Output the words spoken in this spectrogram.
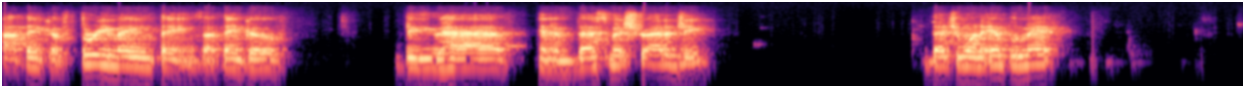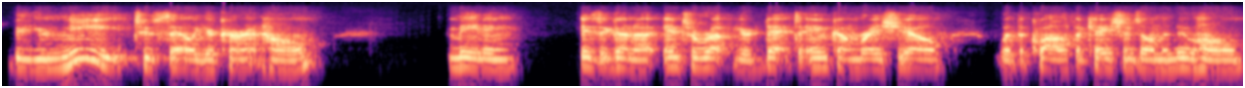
I think of three main things. I think of do you have an investment strategy that you want to implement? Do you need to sell your current home? Meaning, is it going to interrupt your debt to income ratio with the qualifications on the new home?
